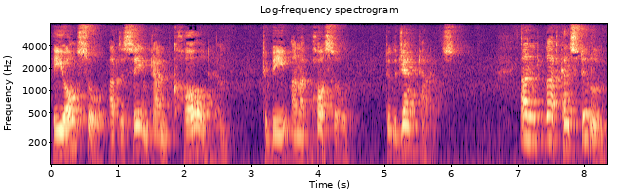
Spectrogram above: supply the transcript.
He also, at the same time, called him to be an apostle to the Gentiles. And that can still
